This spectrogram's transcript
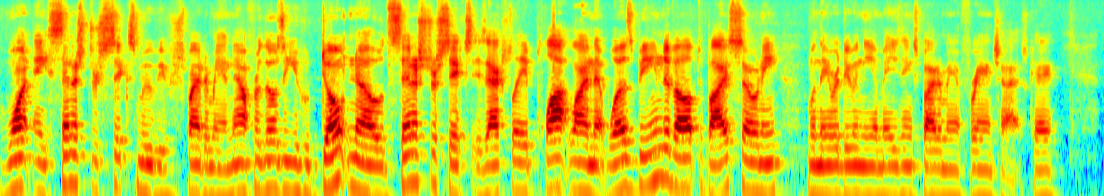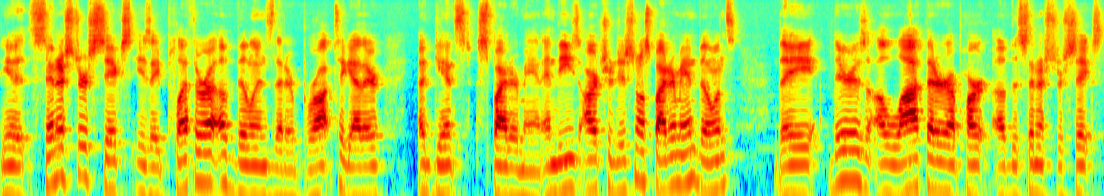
want a Sinister Six movie for Spider-Man. Now, for those of you who don't know, Sinister Six is actually a plot line that was being developed by Sony when they were doing the Amazing Spider-Man franchise. Okay, the Sinister Six is a plethora of villains that are brought together against Spider-Man, and these are traditional Spider-Man villains they there's a lot that are a part of the Sinister Six.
